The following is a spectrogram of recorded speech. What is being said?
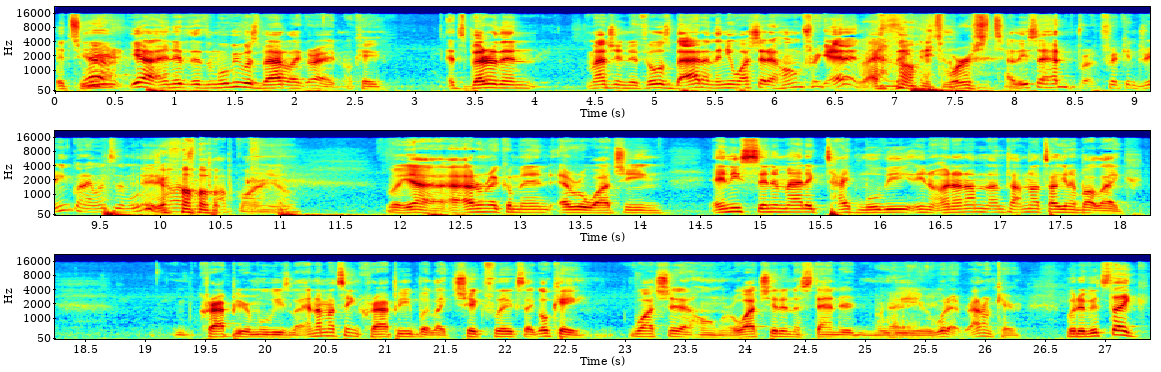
it's yeah, weird. yeah, and if, if the movie was bad, like, all right, okay, it's better than. Imagine if it was bad and then you watched it at home, forget it. Right? man. No, it's worst. At least I had a freaking drink when I went to the movies. You know, some popcorn, you know. But yeah, I, I don't recommend ever watching any cinematic type movie. You know, and I'm I'm, I'm not talking about like crappier movies. Like, and I'm not saying crappy, but like chick flicks. Like, okay, watch it at home or watch it in a standard movie or whatever. I don't care. But if it's like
